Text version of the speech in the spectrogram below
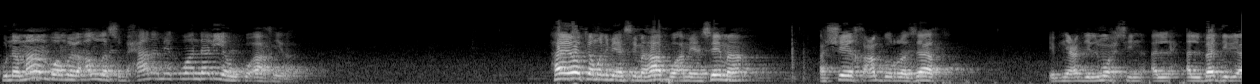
kuna mambo ambayo Allah subhanahu amekuandalia huko akhira haya yote ambayo nimeyasema hapo ameyasema الشيخ عبد الرزاق ابن عبد المحسن البدري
